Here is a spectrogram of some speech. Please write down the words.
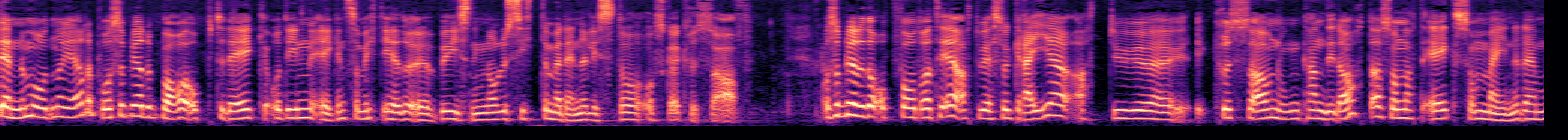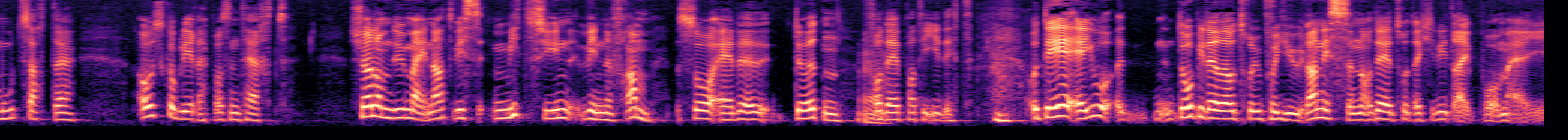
denne måten å gjøre det på, så blir det bare opp til deg og din egen samvittighet og overbevisning når du sitter med denne lista og skal krysse av. Og så blir det da oppfordra til at du er så grei at du eh, krysser av noen kandidater, sånn at jeg som mener det motsatte, òg skal bli representert. Selv om du mener at hvis mitt syn vinner fram, så er det døden for det partiet ditt. Og det er jo, Da blir det å tro på julenissen, og det trodde jeg ikke de drev på med i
